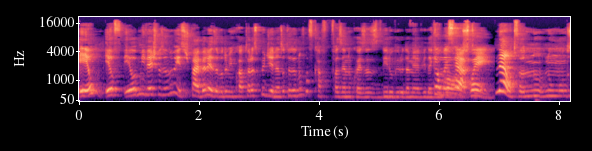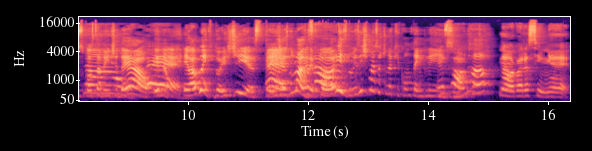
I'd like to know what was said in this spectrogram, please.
eu, eu, eu me vejo fazendo isso. Tipo, ah, beleza, eu vou dormir 4 horas por dia. Nas outras eu não vou ficar fazendo coisas biru-biru da minha vida Então, que eu mas gosto. você aguenta? Não, tô falando num, mundo supostamente Não, ideal. Eu, é. não, eu aguento dois dias, três É, dias no máximo. Depois, não existe mais rotina que contemple isso. Exato. Não. Não, agora assim, é,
